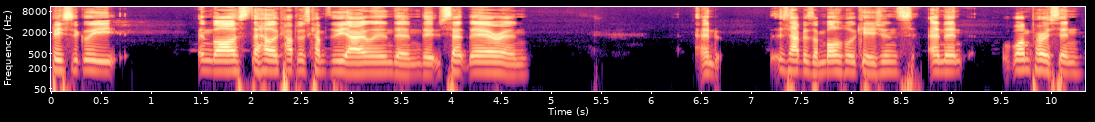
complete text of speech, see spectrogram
basically, and Lost, the helicopters come to the island and they're sent there, and and this happens on multiple occasions. And then one person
